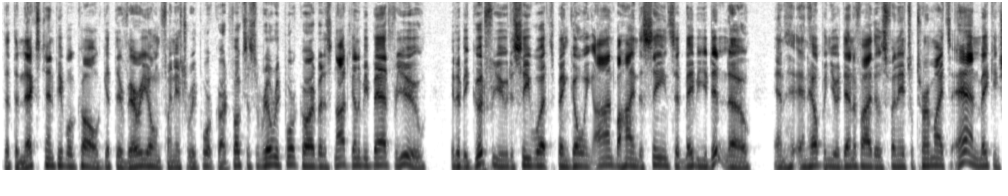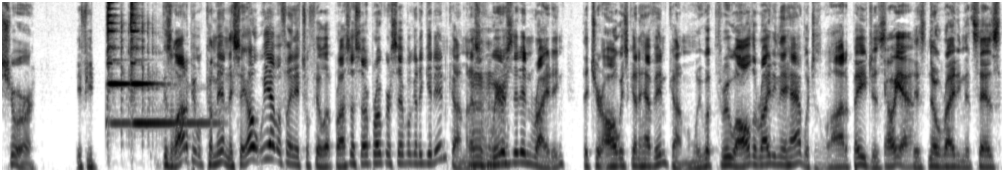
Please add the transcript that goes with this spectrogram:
that the next 10 people who call get their very own financial report card. Folks, it's a real report card, but it's not going to be bad for you. It'll be good for you to see what's been going on behind the scenes that maybe you didn't know and, and helping you identify those financial termites and making sure if you because a lot of people come in they say oh we have a financial fill up process our broker said we're going to get income and i said mm-hmm. where's it in writing that you're always going to have income and we look through all the writing they have which is a lot of pages Oh, yeah. there's no writing that says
